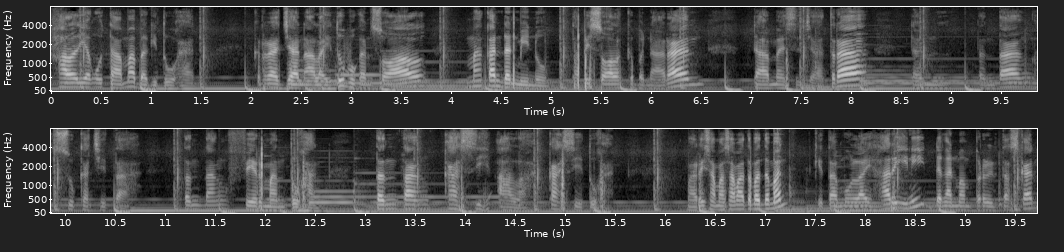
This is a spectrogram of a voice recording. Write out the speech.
hal yang utama bagi Tuhan. Kerajaan Allah itu bukan soal makan dan minum, tapi soal kebenaran, damai sejahtera, dan tentang sukacita, tentang firman Tuhan, tentang kasih Allah, kasih Tuhan. Mari sama-sama teman-teman, kita mulai hari ini dengan memprioritaskan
